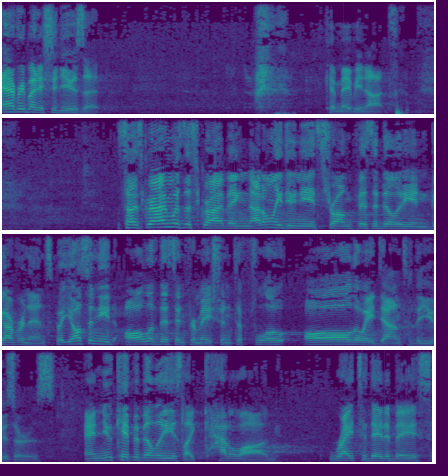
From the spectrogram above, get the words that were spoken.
Everybody should use it. okay, maybe not. So, as Graham was describing, not only do you need strong visibility and governance, but you also need all of this information to flow all the way down to the users. And new capabilities like catalog write to database,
